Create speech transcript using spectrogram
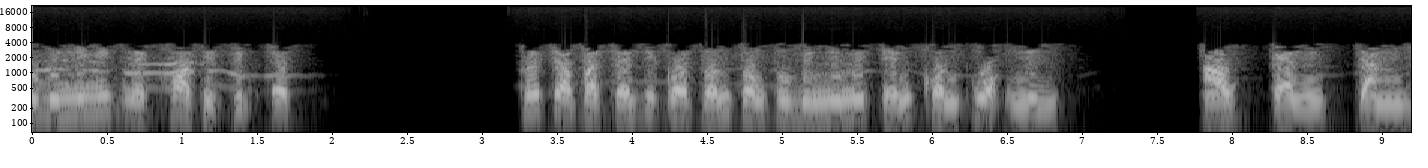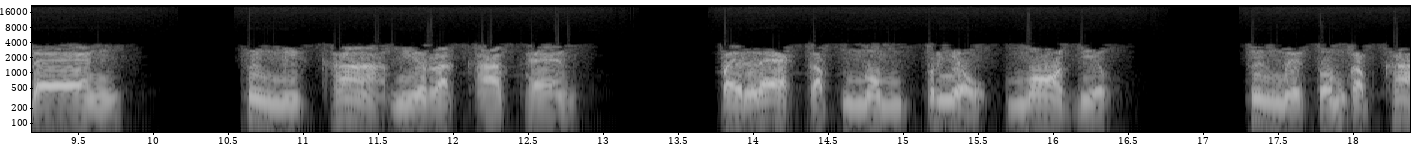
สุบินนิมิตในข้อที่สิบเอ็ดพระเจ้าประเสนที่โกศลทรงสุบินนิมิตเห็นคนพวกหนึ่ง เอาแก่นจันแดง ซึ่งมีค่ามีราคาแพง ไปแลกกับนมเปรี้ยวหม้อเดียว ซึ่งไม่สมกับค่า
